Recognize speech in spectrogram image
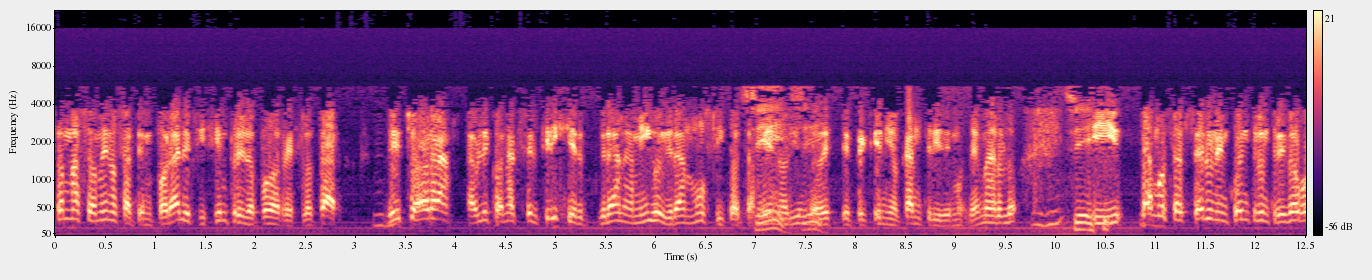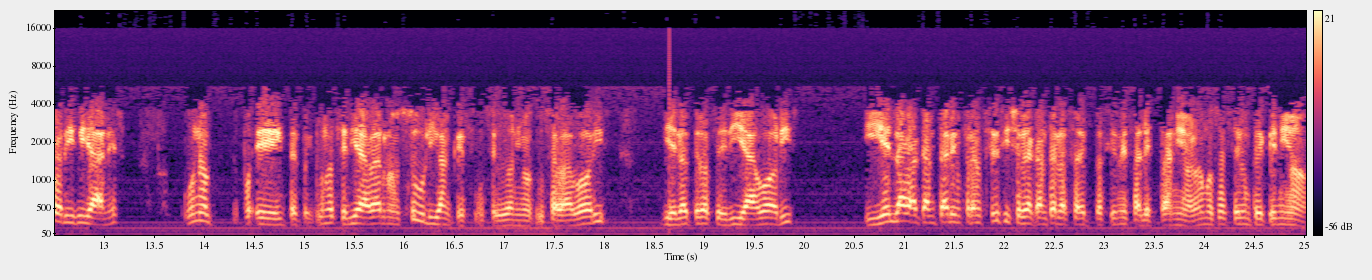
son más o menos atemporales y siempre lo puedo reflotar. De hecho, ahora hablé con Axel Krieger, gran amigo y gran músico también, oriundo de este pequeño country de, Merlo. Y vamos a hacer un encuentro entre dos Vianes. Uno, eh, uno sería Vernon Sullivan, que es un seudónimo que usaba Boris, y el otro sería Boris. Y él la va a cantar en francés y yo voy a cantar las adaptaciones al español. Vamos a hacer un pequeño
